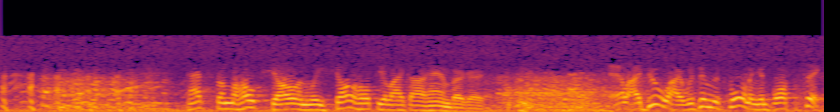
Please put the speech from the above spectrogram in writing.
That's from the Hope Show, and we sure hope you like our hamburger. I do. I was in this morning and bought six.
